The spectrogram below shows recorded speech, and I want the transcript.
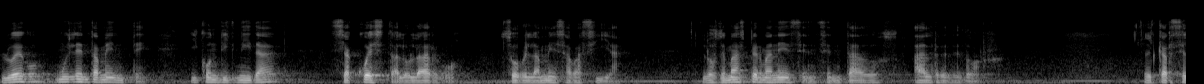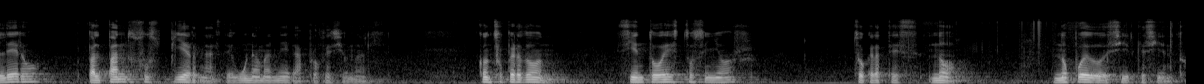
Luego, muy lentamente y con dignidad, se acuesta a lo largo sobre la mesa vacía. Los demás permanecen sentados alrededor. El carcelero palpando sus piernas de una manera profesional. Con su perdón, ¿siento esto, Señor? Sócrates, no, no puedo decir que siento.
